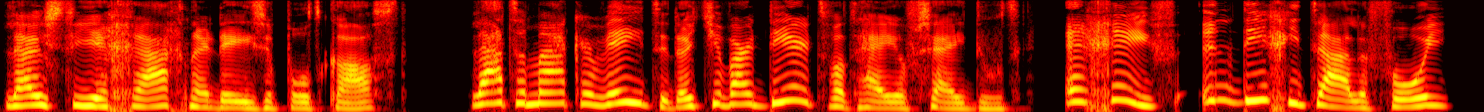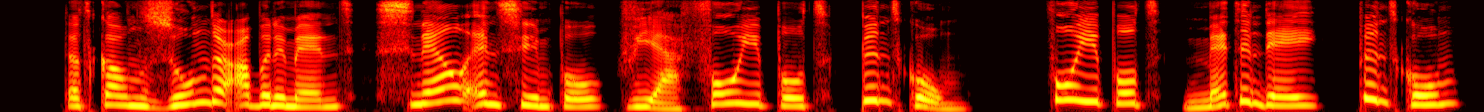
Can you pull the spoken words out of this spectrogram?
Luister je graag naar deze podcast? Laat de maker weten dat je waardeert wat hij of zij doet en geef een digitale fooi. Dat kan zonder abonnement, snel en simpel via fooiepot.com. Fooiepot met een d.com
